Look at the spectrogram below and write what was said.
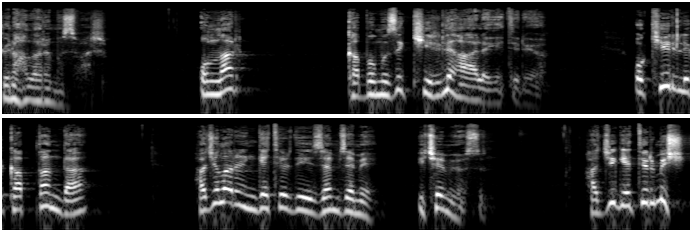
günahlarımız var. Onlar kabımızı kirli hale getiriyor. O kirli kaptan da hacıların getirdiği zemzemi içemiyorsun. Hacı getirmiş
